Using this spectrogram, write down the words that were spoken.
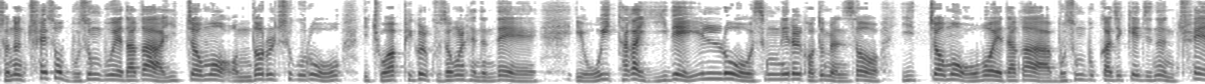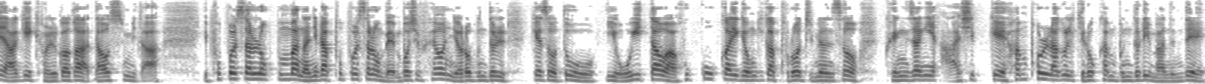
저는 최소 무승부에다가 2.5 언더를 축으로 이 조합 픽을 구성을 했는데 이 오이타가 2대 1로 승리를 거두면서 2.5 오버에다가 무승부까지 깨지는 최악의 결과가 나왔습니다. 이 풋볼살롱뿐만 아니라 풋볼살롱 멤버십 회원 여러분들께서도 이 오이타와 후쿠오카의 경기가 부러지면서 굉장히 아쉽게 한 폴락을 기록한 분들이 많은데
